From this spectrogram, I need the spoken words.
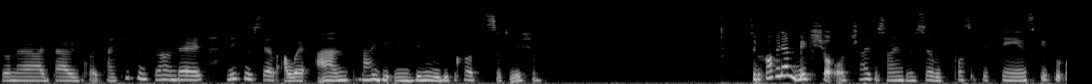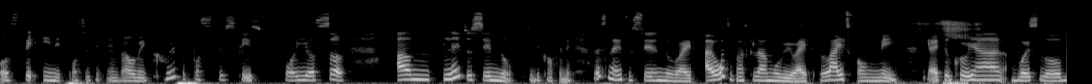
journal diary because it can keep you grounded, make yourself aware, and guide you in dealing with difficult situations. To be confident, make sure or try to surround yourself with positive things, people, or stay in a positive environment. Create a positive space for yourself. Um, learn to say no to be confident. Let's learn to say no, right? I watch a particular movie, right? Light on Me. It's a Korean boys love.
